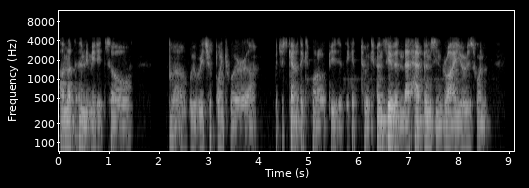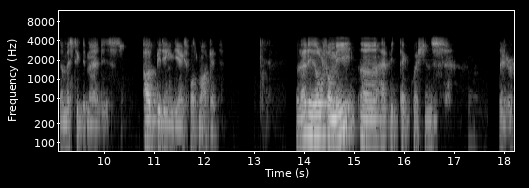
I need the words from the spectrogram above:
are not unlimited. So uh, we reach a point where uh, we just cannot export our peas if they get too expensive, and that happens in dry years when domestic demand is outbidding the export market. That is all for me. Uh, happy to take questions later.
